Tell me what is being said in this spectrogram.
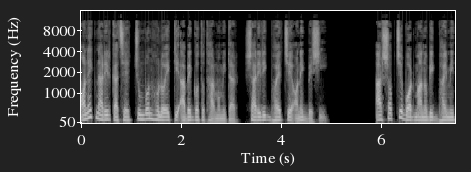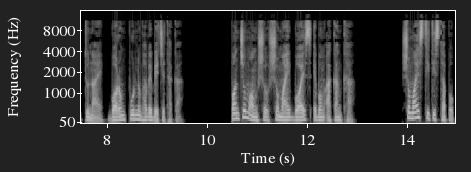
অনেক নারীর কাছে চুম্বন হল একটি আবেগগত থার্মোমিটার, শারীরিক ভয়ের চেয়ে অনেক বেশি। আর সবচেয়ে বড় মানবিক ভয় মৃত্যু নয়, বরং পূর্ণভাবে বেঁচে থাকা। পঞ্চম অংশ, সময়, বয়স এবং আকাঙ্ক্ষা। সময় স্থিতিস্থাপক,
